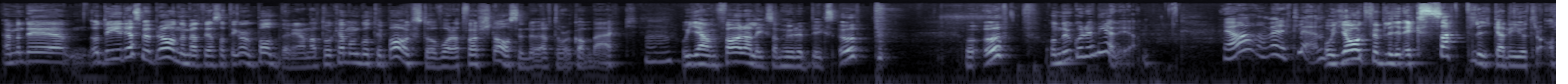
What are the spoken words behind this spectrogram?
ja, men det, och det är det som är bra nu med att vi har satt igång podden igen, att då kan man gå tillbaks då, vårat första avsnitt nu efter vår comeback. Mm. Och jämföra liksom hur det byggs upp, och upp, och nu går det ner igen. Ja, verkligen. Och jag förblir exakt lika neutral.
